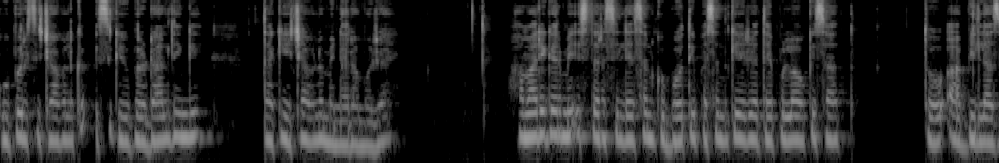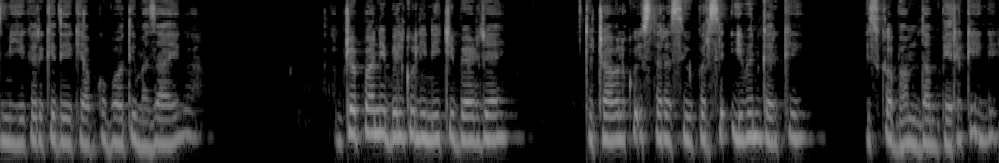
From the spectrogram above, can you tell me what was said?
ऊपर से चावल इसके ऊपर डाल देंगे ताकि ये चावलों में नरम हो जाए। हमारे घर में इस तरह से लहसुन को बहुत ही पसंद किया जाता है पुलाव के साथ। तो आप भी लाजमी ये करके देखें, आपको बहुत ही मज़ा आएगा। अब जब पानी बिल्कुल ही नीचे बैठ जाए तो चावल को इस तरह से ऊपर से इवन करके इसको अब हम दम पे रखेंगे।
